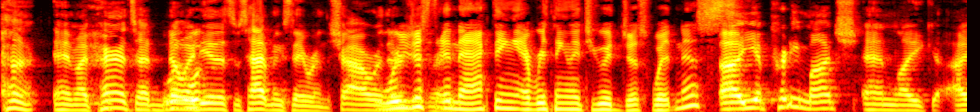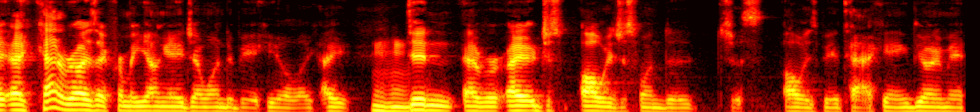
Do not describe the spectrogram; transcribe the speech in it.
and my parents had no idea this was happening because they were in the shower. they Were you just ready. enacting everything that you had just witnessed? Uh, yeah, pretty much. And like, I, I kind of realized like from a young age, I wanted to be a heel. Like, I Mhm. didn't ever. I just always just wanted to just always be attacking. Do you know what I mean?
